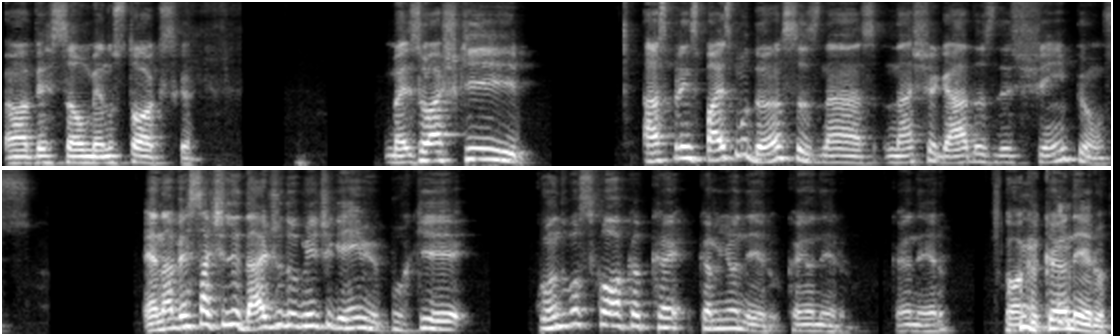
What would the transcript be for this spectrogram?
é uma versão menos tóxica. Mas eu acho que as principais mudanças nas, nas chegadas desses Champions é na versatilidade do mid-game, porque quando você coloca ca caminhoneiro, canhoneiro, canhoneiro, coloca canhoneiro,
